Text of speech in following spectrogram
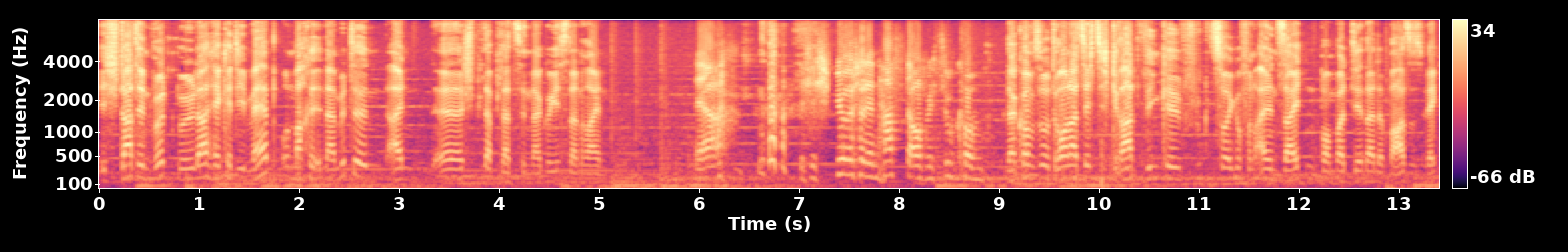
Ich starte den Wordbuilder, hacke die Map und mache in der Mitte einen äh, Spielerplatz hin. Da gehst du dann rein. Ja. ich, ich spüre schon den Hass, der auf mich zukommt. Da kommen so 360 Grad Winkel, Flugzeuge von allen Seiten, bombardieren deine Basis weg.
